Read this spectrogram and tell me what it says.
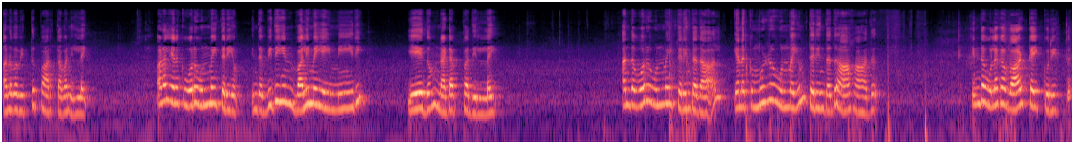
அனுபவித்து பார்த்தவன் இல்லை. ஆனால் எனக்கு ஒரு உண்மை தெரியும். இந்த விதியின் வலிமையை மீறி ஏதும் நடப்பதில்லை. அந்த ஒரு உண்மை தெரிந்ததால் எனக்கு முழு உண்மையும் தெரிந்தது ஆகாது. இந்த உலக வாழ்க்கை குறித்து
